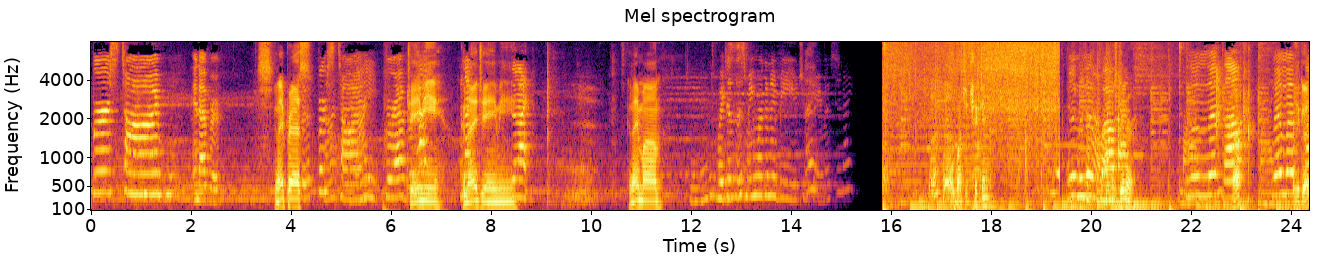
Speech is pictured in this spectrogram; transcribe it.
first time in ever. Good night, For Press. the first time forever. Jamie. Good night, Jamie. Good night. Good night, Mom. Wait, does this mean we're gonna be YouTube famous? A whole bunch of chicken. What's dinner? Huh? Is it good?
